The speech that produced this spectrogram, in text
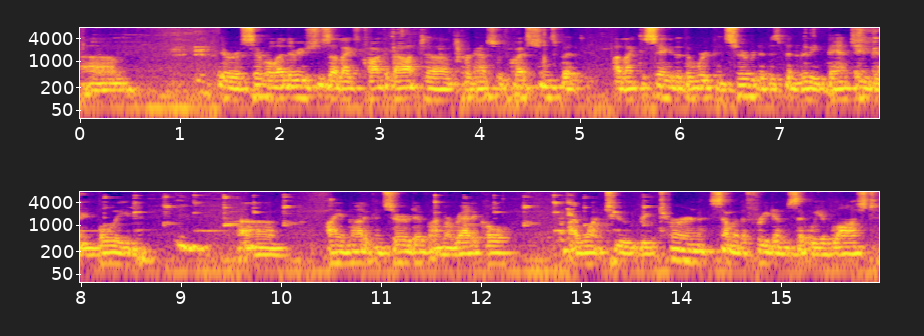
Um, there are several other issues I'd like to talk about, uh, perhaps with questions, but I'd like to say that the word conservative has been really bandied and bullied. Um, I am not a conservative, I'm a radical. I want to return some of the freedoms that we have lost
